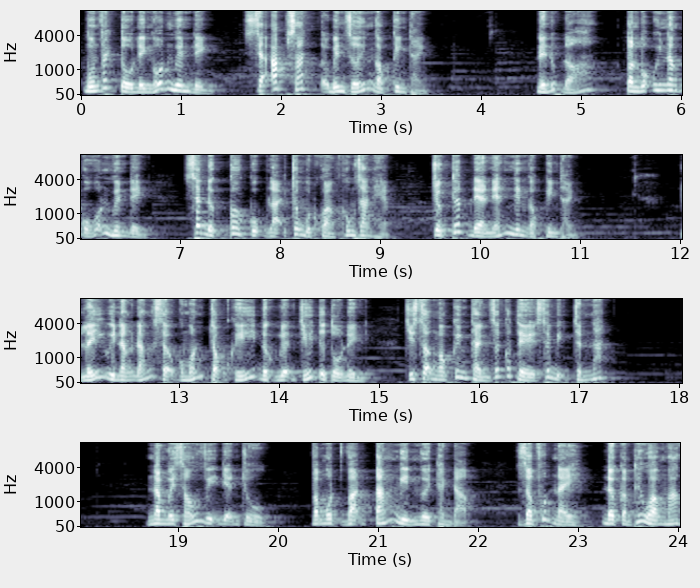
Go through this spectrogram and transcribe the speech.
Bốn vách tổ đình hỗn nguyên đỉnh Sẽ áp sát ở bên dưới Ngọc Kinh Thành. Đến lúc đó, Toàn bộ uy năng của hỗn nguyên đỉnh sẽ được co cụm lại trong một khoảng không gian hẹp, Trực tiếp đè nén lên Ngọc Kinh Thành. Lấy uy năng đáng sợ của món trọng khí Được luyện chế từ tổ đình, Chỉ sợ Ngọc Kinh Thành rất có thể sẽ bị chấn nát. 56 vị điện chủ Và một vạn 8.000 người thành đạo, Giờ phút này đều cảm thấy hoang mang,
